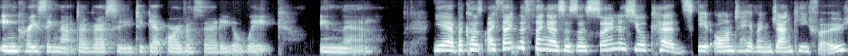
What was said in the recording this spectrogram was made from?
increasing that diversity to get over 30 a week in there yeah, because I think the thing is, is as soon as your kids get on to having junky food,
